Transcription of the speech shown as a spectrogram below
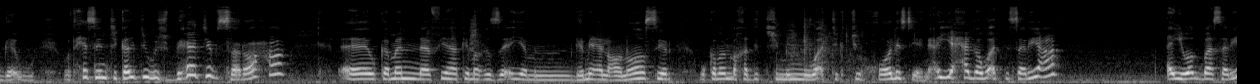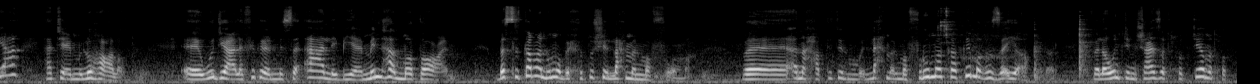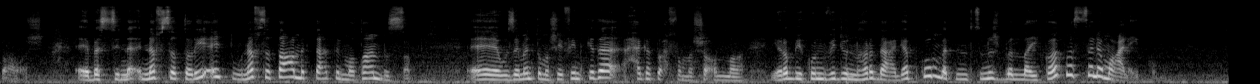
وتحسي انت كلتي وشبعتي بصراحة. آه وكمان فيها قيمه غذائية من جميع العناصر وكمان ما خدتش مني وقت كتير خالص. يعني أي حاجة وقت سريعة أي وجبة سريعة هتعملوها على طول. آه ودي على فكرة المسقعة اللي بيعملها المطاعم. بس طبعا هم ما بيحطوش اللحمة المفرومة. فأنا حطيت اللحمة المفرومة كقيمة غذائية أكتر. فلو انت مش عايزة تحطيها ما تحطهاش. آه، بس نفس طريقة ونفس طعم بتاعت المطاعم بالظبط. آه وزي ما أنتم ما شايفين كده حاجة تحفة ما شاء الله. يا رب يكون فيديو النهارده عجبكم ما تنسونوش باللايكات والسلام عليكم.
